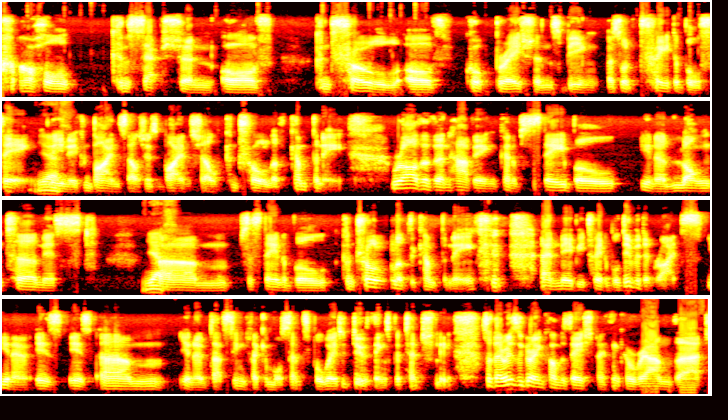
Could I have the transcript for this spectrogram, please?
our whole conception of control of corporations being a sort of tradable thing. Yes. You know, you can buy and sell, just buy and sell control of a company, rather than having kind of stable, you know, long termist yes. um, sustainable control of the company, and maybe tradable dividend rights. You know, is is um, you know that seems like a more sensible way to do things potentially. So there is a growing conversation, I think, around that.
